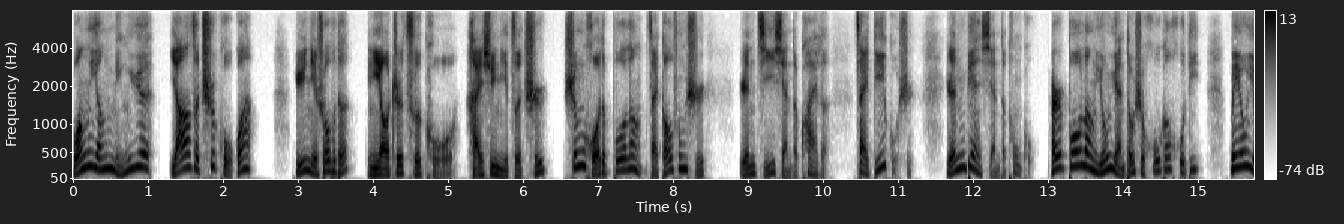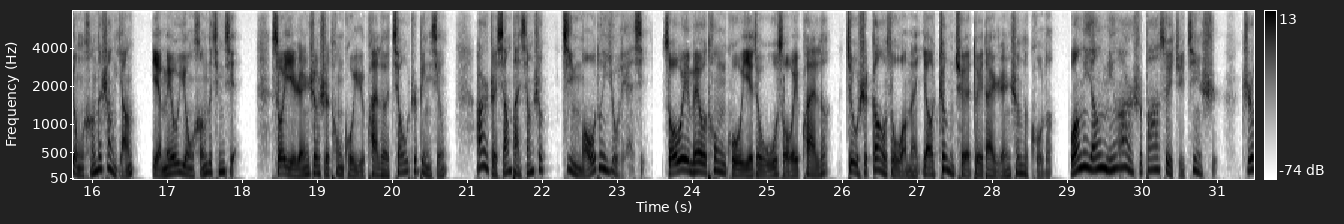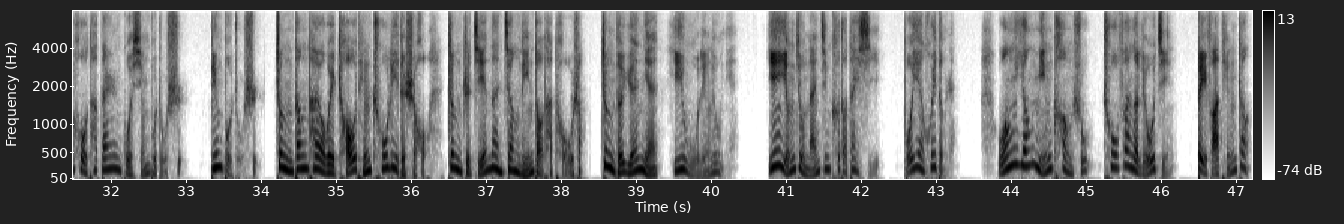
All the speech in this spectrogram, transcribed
王阳明曰：“伢子吃苦瓜，与你说不得。你要知此苦，还需你自吃。生活的波浪在高峰时，人极显得快乐；在低谷时，人便显得痛苦。而波浪永远都是忽高忽低，没有永恒的上扬，也没有永恒的倾斜。所以人生是痛苦与快乐交织并行，二者相伴相生，既矛盾又联系。所谓没有痛苦，也就无所谓快乐，就是告诉我们要正确对待人生的苦乐。”王阳明二十八岁举进士之后，他担任过刑部主事、兵部主事。正当他要为朝廷出力的时候，政治劫难降临到他头上。正德元年（一五零六年），因营救南京科道戴喜、薄彦辉等人，王阳明抗书触犯了刘瑾，被罚停杖，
